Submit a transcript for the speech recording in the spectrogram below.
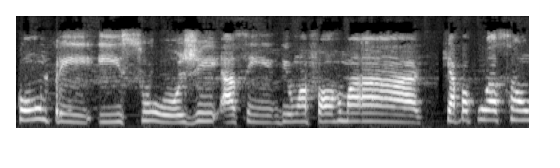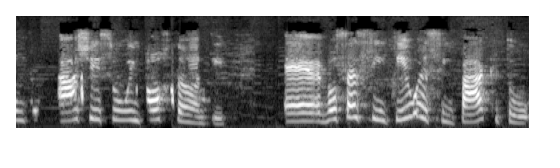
compre isso hoje, assim, de uma forma que a população ache isso importante. É, você sentiu esse impacto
